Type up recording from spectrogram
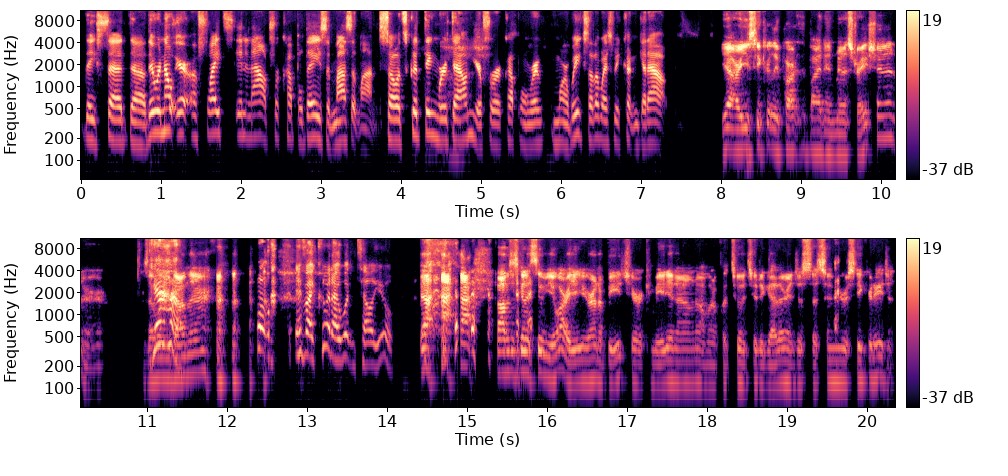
They said uh, there were no air uh, flights in and out for a couple days at Mazatlan. So it's a good thing we're down here for a couple more- weeks. Otherwise, we couldn't get out. Yeah, are you secretly part of the Biden administration, or is that why you're down there? Well if I could, I wouldn't tell you. I'm just going to assume you are. You- You're on a beach. You're a comedian. I don't know. I'm going to put two and two together and just assume you're a secret agent.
